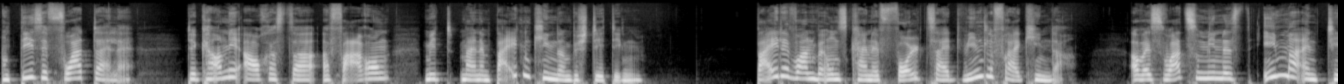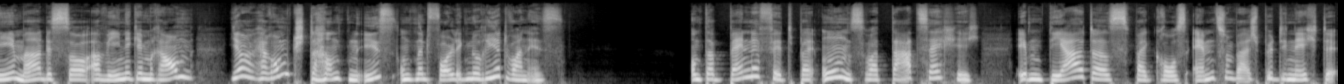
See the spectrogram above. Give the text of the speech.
Und diese Vorteile, die kann ich auch aus der Erfahrung mit meinen beiden Kindern bestätigen. Beide waren bei uns keine Vollzeit-Windelfrei-Kinder. Aber es war zumindest immer ein Thema, das so ein wenig im Raum ja, herumgestanden ist und nicht voll ignoriert worden ist. Und der Benefit bei uns war tatsächlich eben der, dass bei Groß M zum Beispiel die Nächte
